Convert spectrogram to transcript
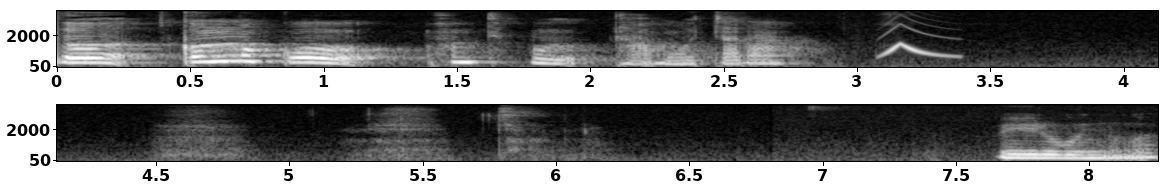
너 껌 먹고 황태포 다 먹었잖아. 왜 이러고 있는 거야?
